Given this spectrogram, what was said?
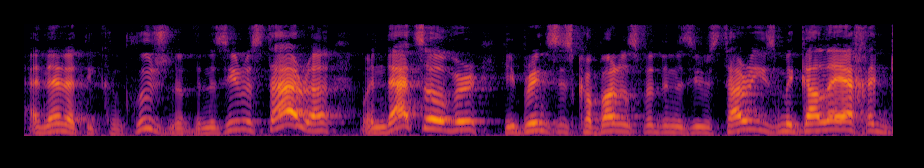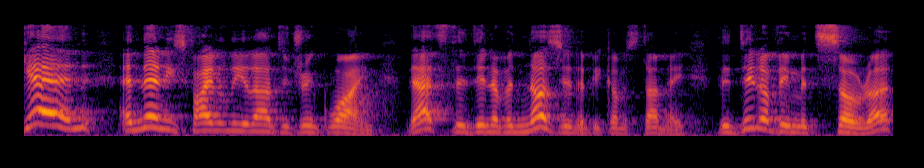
And then at the conclusion of the nazirus tahara, when that's over, he brings his karbanos for the nazirus tahara. He's megaleach again, and then he's finally allowed to drink wine. That's the din of a nazir that becomes tamei. The din of a mitzora,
